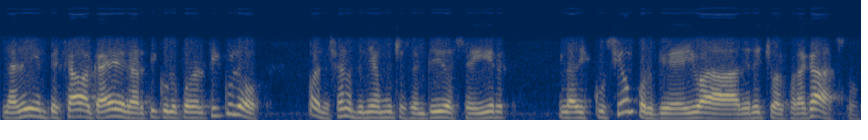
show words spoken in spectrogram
la ley empezaba a caer artículo por artículo, bueno, ya no tenía mucho sentido seguir la discusión porque iba derecho al fracaso.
